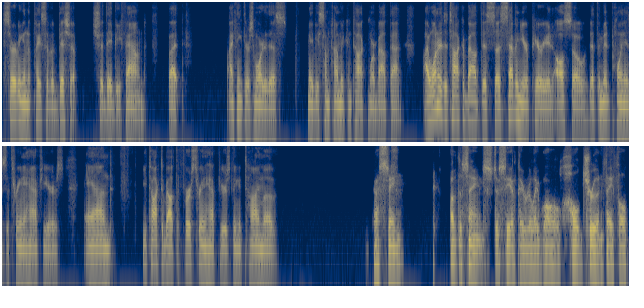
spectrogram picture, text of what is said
serving in the place of a bishop, should they be found. But I think there's more to this. Maybe sometime we can talk more about that. I wanted to talk about this uh, seven year period also, that the midpoint is the three and a half years. And you talked about the first three and a half years being a time of testing of the saints to see if they really will hold true and faithful.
